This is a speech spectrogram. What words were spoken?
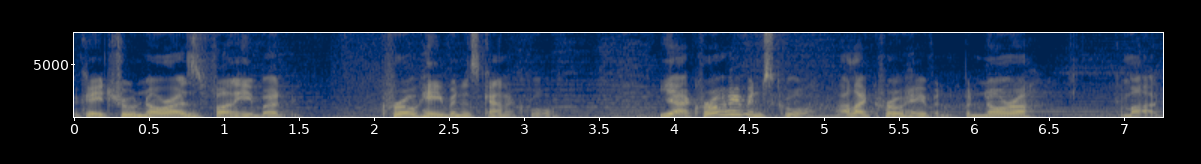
Okay, true. Nora is funny, but Crowhaven is kind of cool. Yeah, Crowhaven's cool. I like Crowhaven, but Nora, come on.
